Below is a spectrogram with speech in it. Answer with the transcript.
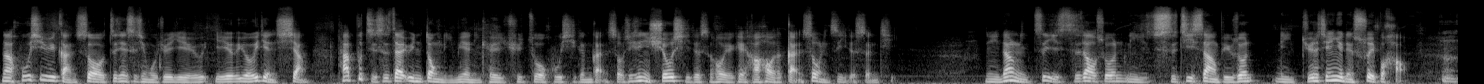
那呼吸与感受这件事情，我觉得也有也有有一点像，它不只是在运动里面你可以去做呼吸跟感受，其实你休息的时候也可以好好的感受你自己的身体。你让你自己知道说，你实际上，比如说你觉得今天有点睡不好，嗯，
